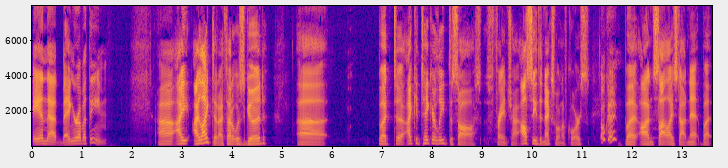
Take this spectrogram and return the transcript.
and that banger of a theme. Uh, I I liked it. I thought it was good. Uh, but uh, I could take or leave the Saw franchise. I'll see the next one, of course, Okay. but on Slotlights.net. But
